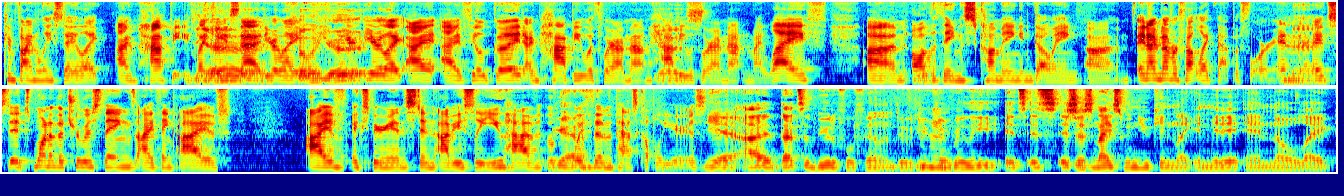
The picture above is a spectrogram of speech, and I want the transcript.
can finally say like I'm happy. Like you said, you're like feeling good. You're, you're like I I feel good. I'm happy with where I'm at. I'm happy with where I'm at in my life. Um, all the things coming and going, um, and I've never felt like that before. And Man. it's it's one of the truest things I think I've I've experienced, and obviously you have Yeah. within the past couple years. Yeah, I that's a beautiful feeling, dude. You Mm-hmm. can really it's it's it's just nice when you can like admit it and know like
